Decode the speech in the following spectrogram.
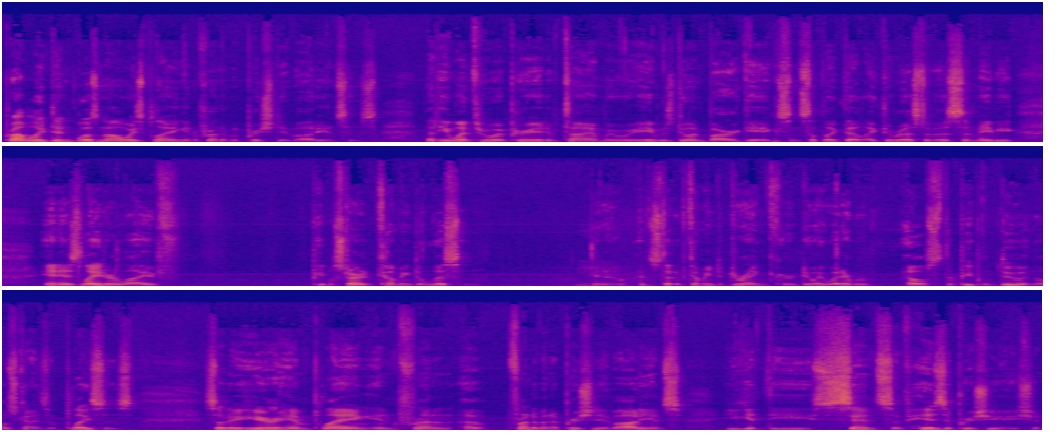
probably didn't wasn't always playing in front of appreciative audiences. That he went through a period of time where he was doing bar gigs and stuff like that, like the rest of us, and maybe in his later life, people started coming to listen. You know, instead of coming to drink or doing whatever else that people do in those kinds of places. So to hear him playing in front of front of an appreciative audience, you get the sense of his appreciation,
